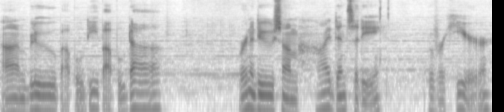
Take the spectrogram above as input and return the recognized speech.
I'm blue, babu dee babu da. We're going to do some high density over here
